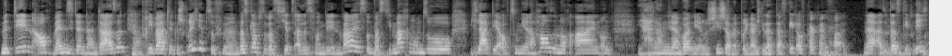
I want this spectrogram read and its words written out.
mit denen auch, wenn sie denn dann da sind, Ja. private Gespräche zu führen. Was glaubst du, was ich jetzt alles von denen weiß und was die machen und so? Ich lade die auch zu mir nach Hause noch ein und ja, da haben die dann wollten die ihre Shisha mitbringen. Da habe ich gesagt, das geht auf gar keinen Fall. Ne, also das geht nicht.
